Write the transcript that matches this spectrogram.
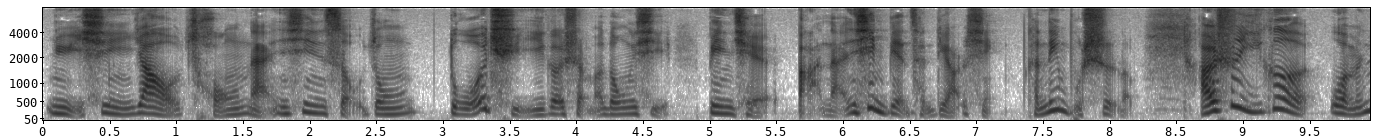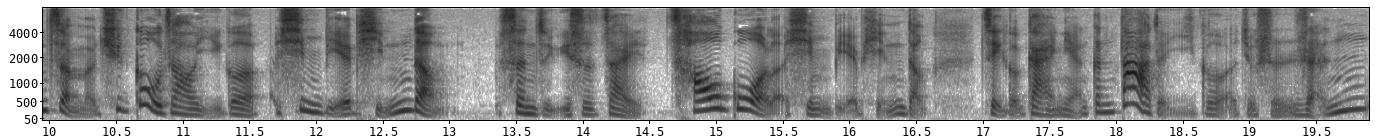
女性要从男性手中夺取一个什么东西，并且把男性变成第二性，肯定不是的，而是一个我们怎么去构造一个性别平等，甚至于是在超过了性别平等这个概念更大的一个，就是人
